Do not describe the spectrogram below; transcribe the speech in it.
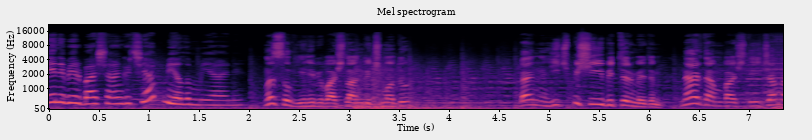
Yeni bir başlangıç yapmayalım mı yani? Nasıl yeni bir başlangıç Madu? Ben hiçbir şeyi bitirmedim. Nereden başlayacağım?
